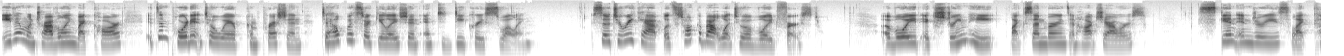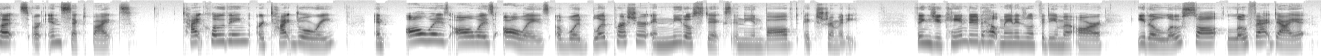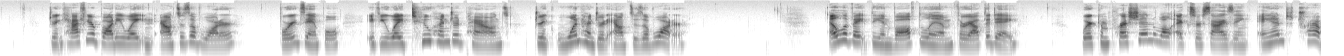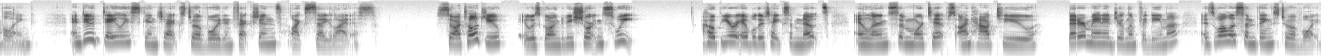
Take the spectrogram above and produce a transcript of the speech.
Even when traveling by car, it's important to wear compression to help with circulation and to decrease swelling. So, to recap, let's talk about what to avoid first. Avoid extreme heat, like sunburns and hot showers skin injuries like cuts or insect bites, tight clothing or tight jewelry, and always, always, always avoid blood pressure and needle sticks in the involved extremity. Things you can do to help manage lymphedema are eat a low salt, low fat diet, drink half your body weight in ounces of water. For example, if you weigh 200 pounds, drink 100 ounces of water. Elevate the involved limb throughout the day. Wear compression while exercising and traveling, and do daily skin checks to avoid infections like cellulitis. So, I told you it was going to be short and sweet. I hope you were able to take some notes and learn some more tips on how to better manage your lymphedema, as well as some things to avoid.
